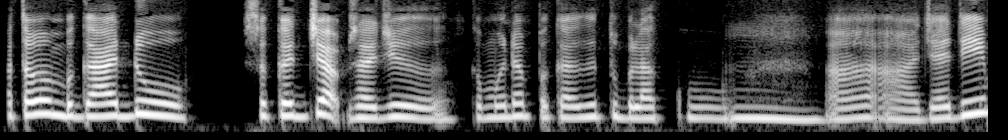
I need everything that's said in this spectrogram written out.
ataupun bergaduh sekejap saja kemudian perkara tu berlaku Hmm. Ha, ha, jadi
